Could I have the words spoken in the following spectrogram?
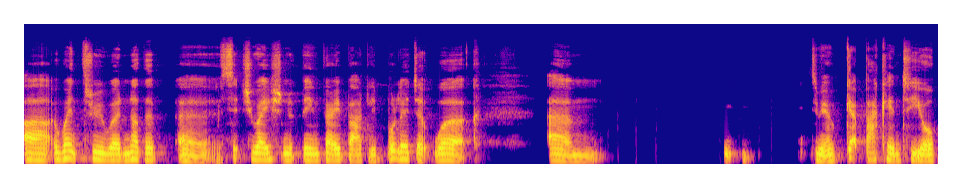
uh, I went through another uh, situation of being very badly bullied at work. Um, you know, get back into your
